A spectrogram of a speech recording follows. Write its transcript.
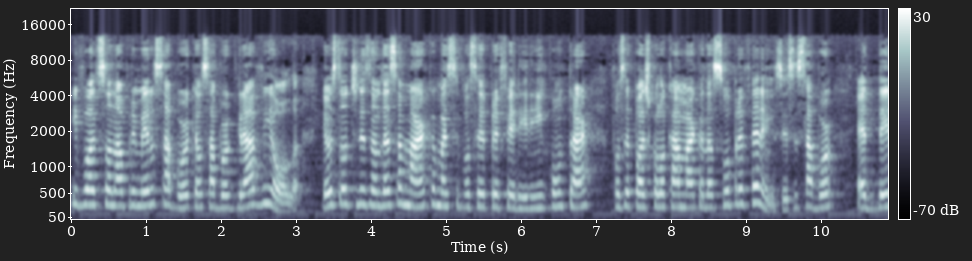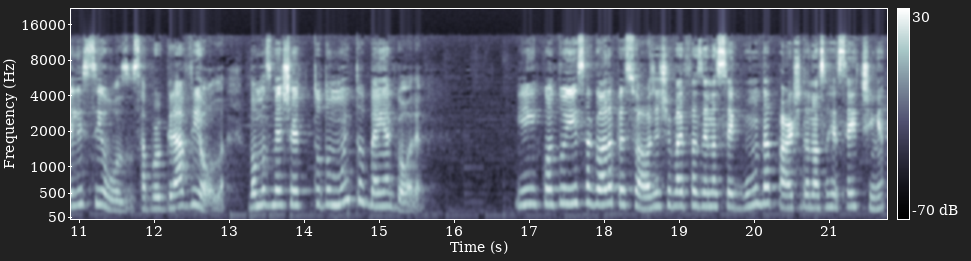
e vou adicionar o primeiro sabor, que é o sabor graviola. Eu estou utilizando essa marca, mas se você preferir encontrar, você pode colocar a marca da sua preferência. Esse sabor é delicioso, sabor graviola. Vamos mexer tudo muito bem agora. E enquanto isso, agora, pessoal, a gente vai fazendo a segunda parte da nossa receitinha,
